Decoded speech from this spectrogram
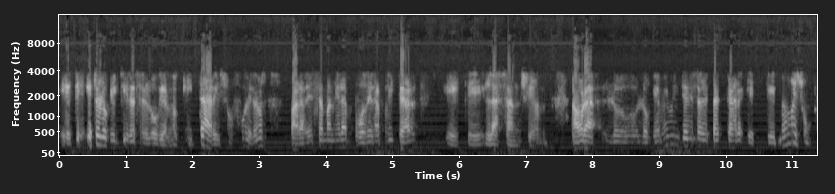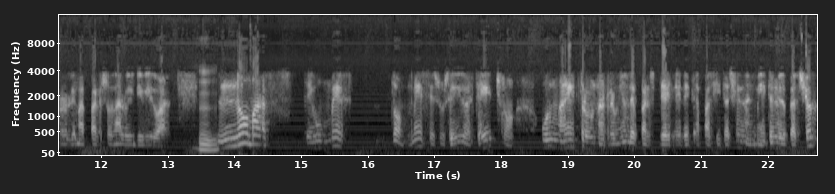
Este, esto es lo que quiere hacer el gobierno, quitar esos fueros para de esa manera poder aplicar este, la sanción. Ahora, lo, lo, que a mí me interesa destacar es que no es un problema personal o individual. Mm. No más de un mes, dos meses sucedido este hecho, un maestro en una reunión de, capacitación en el Ministerio de Educación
